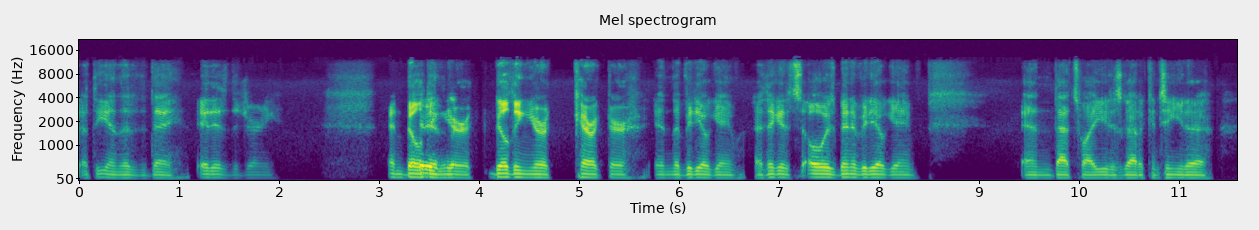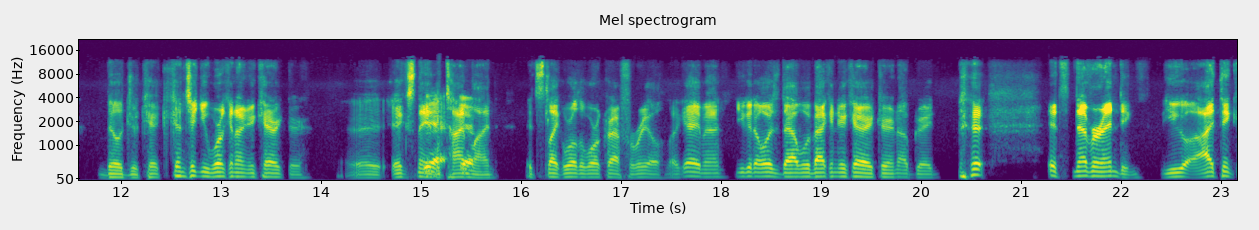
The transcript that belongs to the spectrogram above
At the end of the day, it is the journey, and building your building your character in the video game. I think it's always been a video game, and that's why you just got to continue to build your character, continue working on your character. Uh, Ixnay Yeah, the yeah. It's like World of Warcraft for real. Like, hey man, you could always dabble back in your character and upgrade. it's never ending. You, I think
